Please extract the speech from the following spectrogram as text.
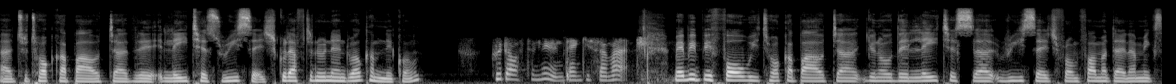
uh, to talk about the latest research. Good afternoon and welcome, Nicole. Good afternoon. Thank you so much. Maybe before we talk about uh, you know the latest uh, research from Pharma Dynamics,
